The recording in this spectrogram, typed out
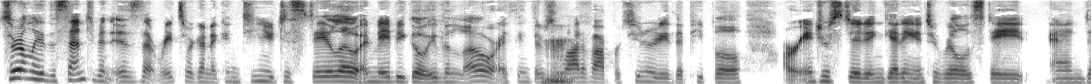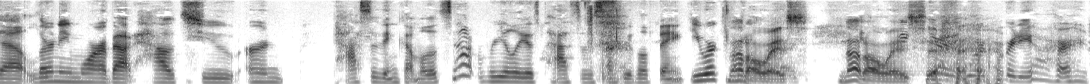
certainly the sentiment is that rates are going to continue to stay low and maybe go even lower. I think there's mm-hmm. a lot of opportunity that people are interested in getting into real estate and uh, learning more about how to earn passive income. Well, it's not really as passive as some people think. You work not always, hard. not always. you work pretty hard.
